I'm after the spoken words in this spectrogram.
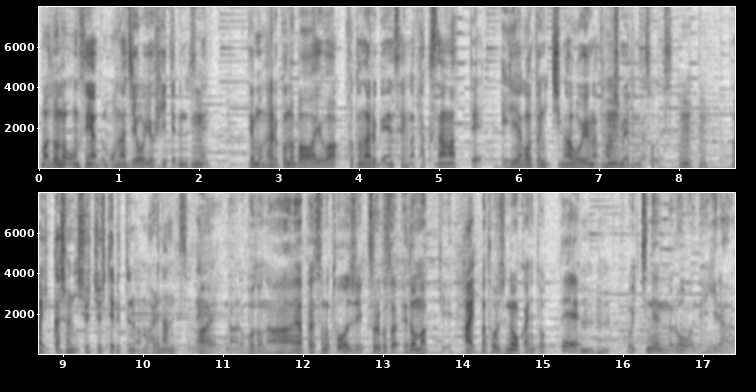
まあ、どの温泉宿も同じお湯を引いてるんですね、でも鳴子の場合は異なる源泉がたくさんあってエリアごとに違うお湯が楽しめるんだそうです、うんまあ、一箇所に集中してるっていうのは稀なんですようん、ね。はいなるほどな。やっぱりその当時それこそ江戸末期、はい、まあ、当時農家にとってうんうん。こう1年の労をねぎらう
